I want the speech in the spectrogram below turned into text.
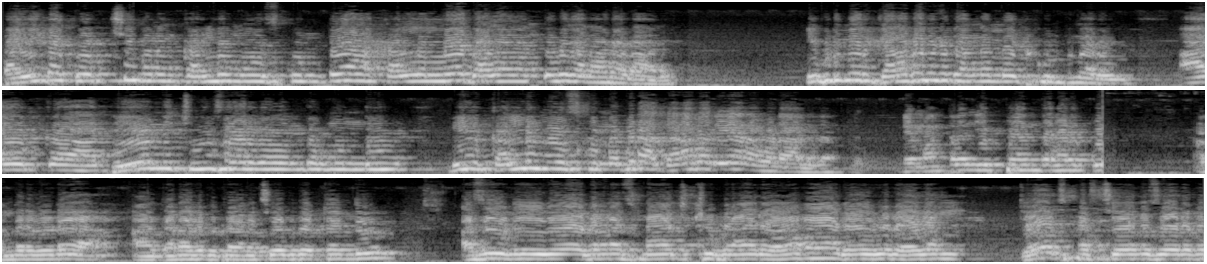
బయటకు వచ్చి మనం కళ్ళు మూసుకుంటే ఆ కళ్ళల్లో భగవంతుడు కనబడాలి. ఇప్పుడు మీరు గణపతికి దండం పెట్టుకుంటున్నారు. ఆ యొక్క దేవుణ్ణి చూశారు కదా ఇంతకు ముందు మీరు కళ్ళు మూసుకున్నప్పుడు ఆ గణపతి కనబడాలి దాంట్లో. నేను మంత్రం చెప్పేంత వరకు అందరూ కూడా ఆ గణపతి పైన చేతి పెట్టండి. అసలు నీ వేదన స్మాజ్కి వేదం. జ్యోత్స్యేన సేవ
